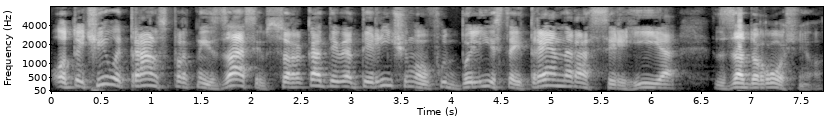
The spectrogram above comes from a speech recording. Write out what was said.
оточили транспортний засіб 49-річного футболіста і тренера Сергія Задорожнього,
